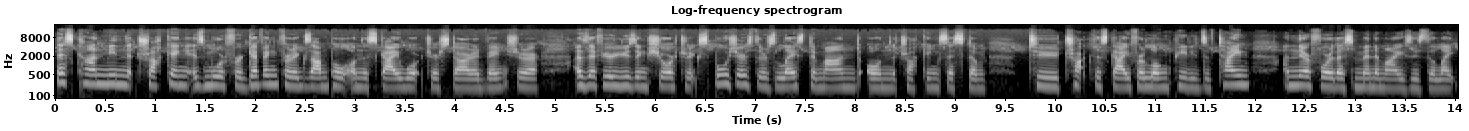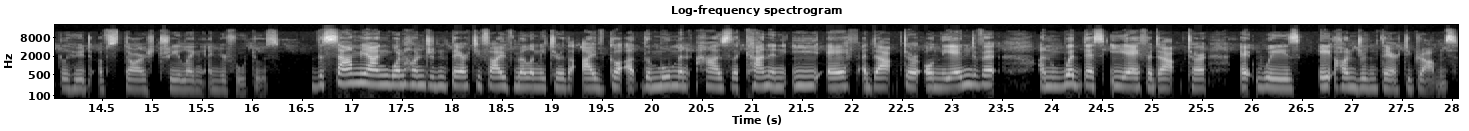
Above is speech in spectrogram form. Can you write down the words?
This can mean that tracking is more forgiving, for example, on the Skywatcher Star Adventurer, as if you're using shorter exposures, there's less demand on the tracking system to track the sky for long periods of time, and therefore this minimises the likelihood of stars trailing in your photos. The Samyang 135mm that I've got at the moment has the Canon EF adapter on the end of it and with this EF adapter it weighs 830 grams.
